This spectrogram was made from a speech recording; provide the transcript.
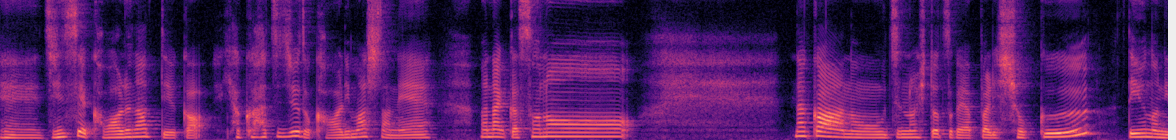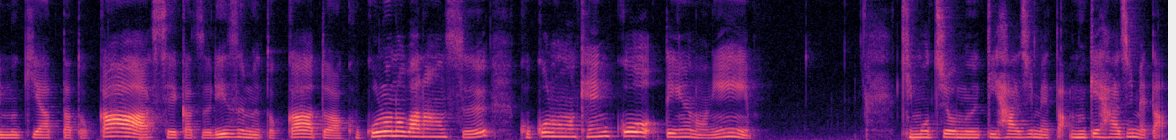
えー、人生変わるなっていうか180度変わりましたね。まあ、なんかその中のうちの一つがやっぱり食っていうのに向き合ったとか生活リズムとかあとは心のバランス心の健康っていうのに気持ちを向き始めた向け始めた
